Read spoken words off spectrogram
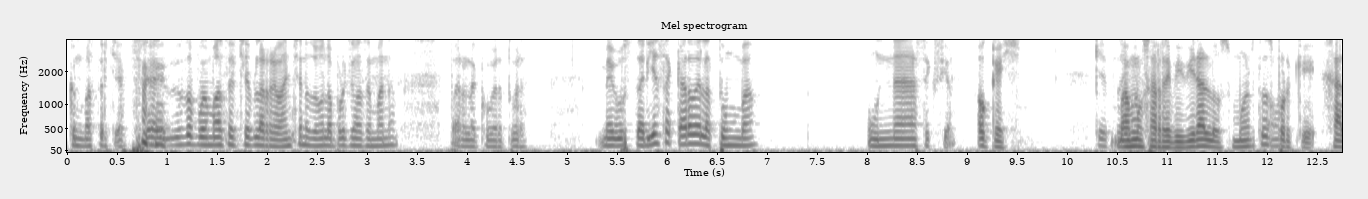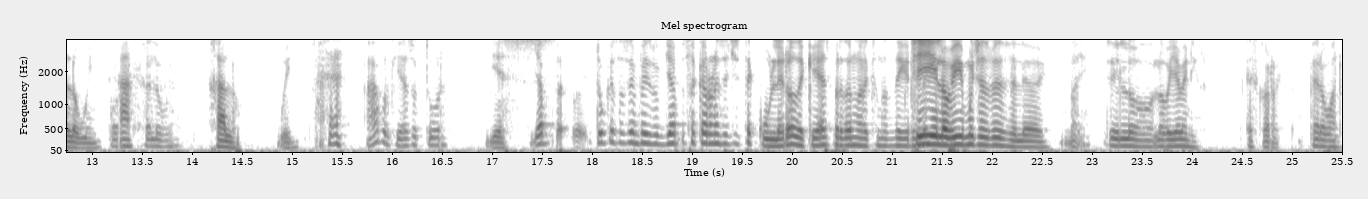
con Masterchef. Eh, Esto fue Masterchef La Revancha. Nos vemos la próxima semana para la cobertura. Me gustaría sacar de la tumba una sección. Ok. Vamos a revivir a los muertos Vamos. porque Halloween. Ah, Halloween. Halloween. Ah, porque ya es octubre. Yes. Ya, tú que estás en Facebook, ¿ya sacaron ese chiste culero de que ya despertaron al cantante de Green Sí, lo vi muchas veces el día de hoy. Vaya, sí, lo, lo veía venir. Es correcto. Pero bueno.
